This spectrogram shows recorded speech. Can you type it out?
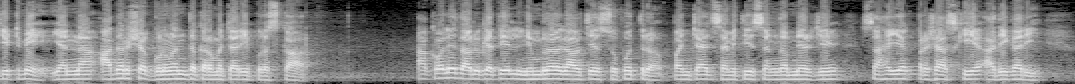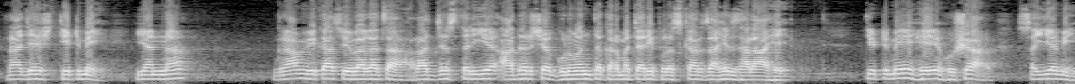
तिटमे यांना आदर्श गुणवंत कर्मचारी पुरस्कार. अकोले तालुक्यातील निंब्रळ गावचे सुपुत्र पंचायत समिती संगमनेरचे सहाय्यक प्रशासकीय अधिकारी राजेश तिटमे यांना ग्रामविकास विभागाचा राज्यस्तरीय आदर्श गुणवंत कर्मचारी पुरस्कार जाहीर झाला आहे. तिटमे हे हुशार संयमी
